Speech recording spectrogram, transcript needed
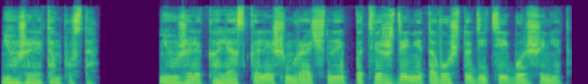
Неужели там пусто? Неужели коляска — лишь мрачное подтверждение того, что детей больше нет?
